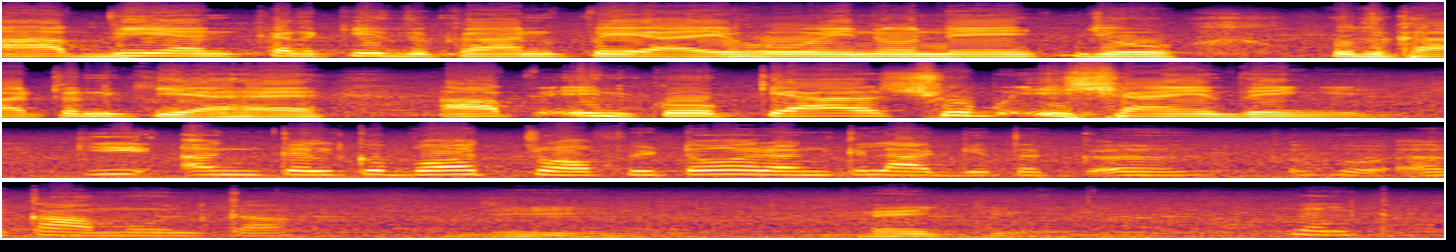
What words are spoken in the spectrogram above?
आप भी अंकल की दुकान पे आए हो इन्होंने जो उद्घाटन किया है आप इनको क्या शुभ इच्छाएँ देंगे? कि अंकल को बहुत प्रॉफिट हो और अंकल आगे तक अ, हो- अ, काम हो उनका जी थैंक यू वेलकम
